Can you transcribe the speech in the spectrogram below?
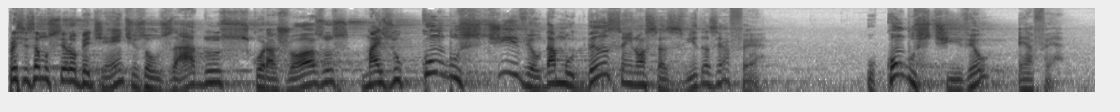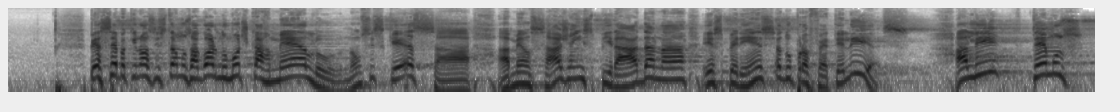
precisamos ser obedientes, ousados, corajosos, mas o combustível da mudança em nossas vidas é a fé. O combustível é a fé. Perceba que nós estamos agora no Monte Carmelo, não se esqueça, a, a mensagem é inspirada na experiência do profeta Elias. Ali temos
